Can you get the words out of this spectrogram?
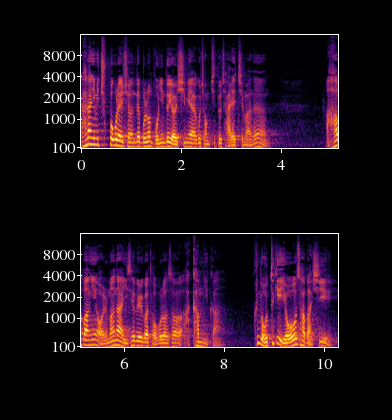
하나님이 축복을 해주셨는데 물론 본인도 열심히 하고 정치도 잘했지만은 아합 왕이 얼마나 이세벨과 더불어서 악합니까? 그런데 어떻게 여호사밭이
